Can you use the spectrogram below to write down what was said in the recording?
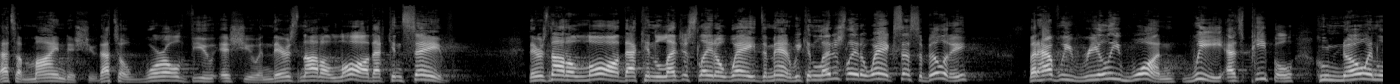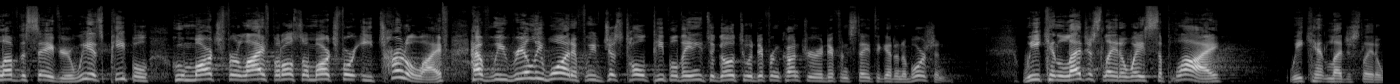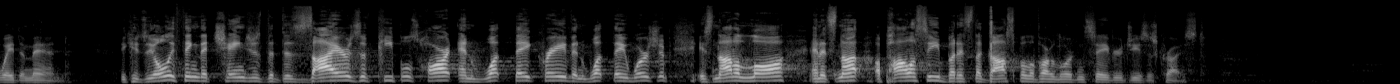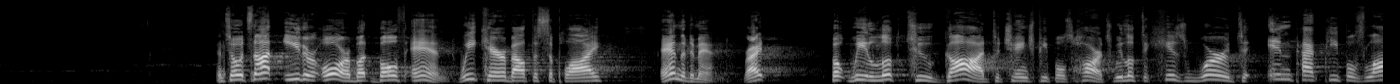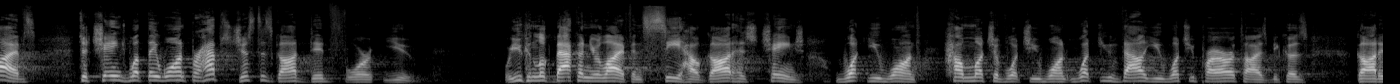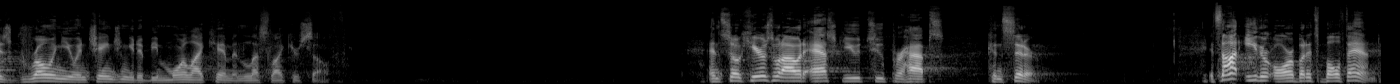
That's a mind issue. That's a worldview issue. And there's not a law that can save. There's not a law that can legislate away demand. We can legislate away accessibility, but have we really won, we as people who know and love the Savior, we as people who march for life but also march for eternal life, have we really won if we've just told people they need to go to a different country or a different state to get an abortion? We can legislate away supply, we can't legislate away demand. Because the only thing that changes the desires of people's heart and what they crave and what they worship is not a law and it's not a policy, but it's the gospel of our Lord and Savior, Jesus Christ. And so it's not either or, but both and. We care about the supply and the demand, right? But we look to God to change people's hearts. We look to His Word to impact people's lives, to change what they want, perhaps just as God did for you. Where you can look back on your life and see how God has changed what you want, how much of what you want, what you value, what you prioritize, because God is growing you and changing you to be more like Him and less like yourself. And so here's what I would ask you to perhaps consider it's not either or, but it's both and.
